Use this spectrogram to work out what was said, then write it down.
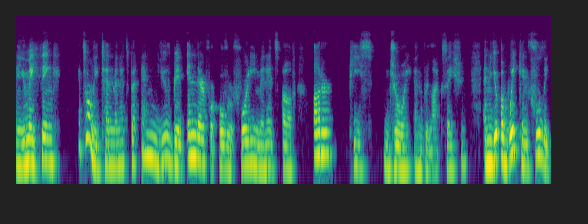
and you may think it's only 10 minutes, but and you've been in there for over 40 minutes of utter peace joy and relaxation, and you awaken fully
